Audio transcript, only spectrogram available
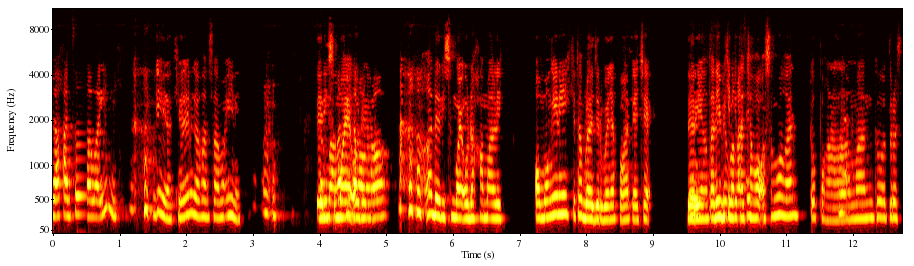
nggak akan selama ini. Iya kirain nggak akan sama ini dari semua yang udah ah, dari semua yang udah Kak Malik omongin nih kita belajar banyak banget ya cek. Dari yang tadi bikin kita cengok semua kan tuh pengalaman ya. tuh terus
